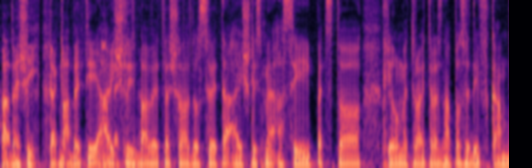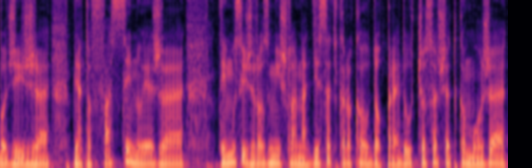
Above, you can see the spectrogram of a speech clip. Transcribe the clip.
Babety. A, babety a babety, išli z no. babeta šla do sveta a išli sme asi 500 km aj teraz naposledy v Kambodži, že mňa to fascinuje, že ty musíš rozmýšľať na 10 krokov dopredu, čo sa všetko môže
